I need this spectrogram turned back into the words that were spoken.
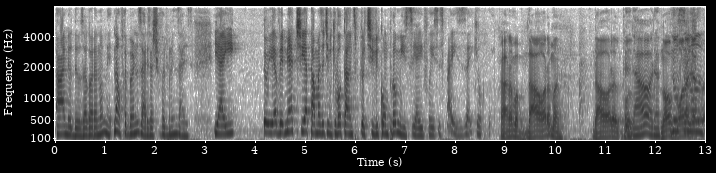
Ai, meu Deus, agora eu não lembro. Não, foi Buenos Aires, acho que foi Buenos Aires. E aí eu ia ver minha tia e tal, mas eu tive que voltar antes porque eu tive compromisso. E aí foi esses países aí que eu fui. Caramba, da hora, mano. Da hora, pô. É da hora. Novona No- já, no-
